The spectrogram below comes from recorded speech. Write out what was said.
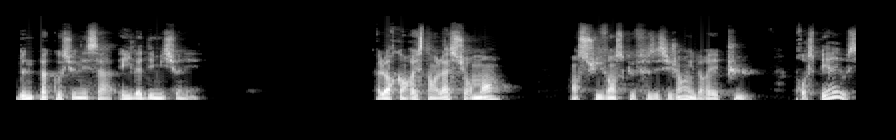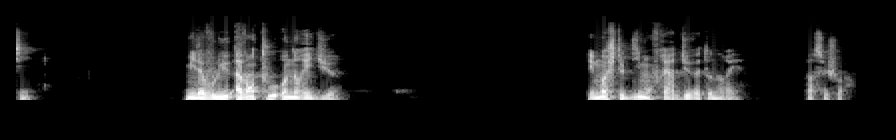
de ne pas cautionner ça et il a démissionné. Alors qu'en restant là, sûrement, en suivant ce que faisaient ces gens, il aurait pu prospérer aussi. Mais il a voulu avant tout honorer Dieu. Et moi, je te le dis, mon frère, Dieu va t'honorer par ce choix.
